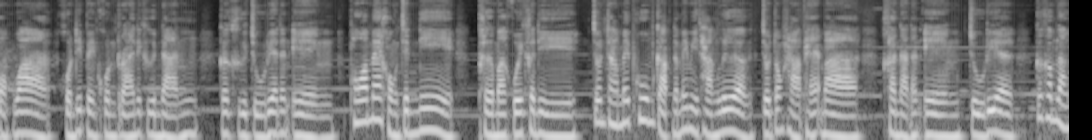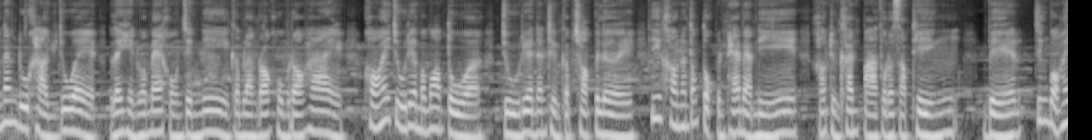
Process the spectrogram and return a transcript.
บอกว่าคนที่เป็นคนร้ายในคืนนั้น ก็คือจูเลียนนั่นเอง เพราะว่าแม่ของเจนนี่ เธอมาคุยคดี จนทำให้พุ่มกับนั้นไม่มีทางเลือก จนต้องหาแพะมา ขณะนั้นเอง จูเลียนก็กำลังนั่งดูข่าวอยู่ด้วย และเห็นว่าแม่ของเจนนี่กำลังร้องห่มร้องไห้ ขอให้จูเลียนมามอบตัว จูเลียนนั้นถึงกับช็อกไปเลย ที่เขานั้นต้องตกเป็นแพ้แบบนี้ เขาถึงขั้นปาโทรศัพท์ทิ้ง เบสจึงบอกให้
